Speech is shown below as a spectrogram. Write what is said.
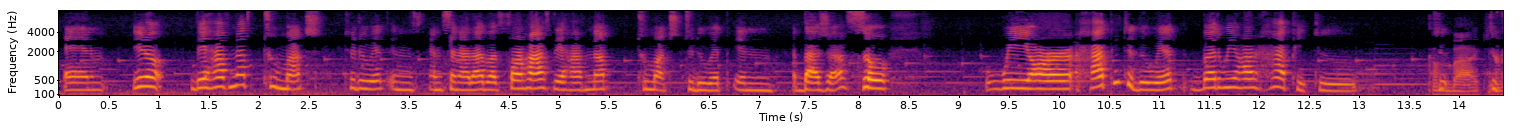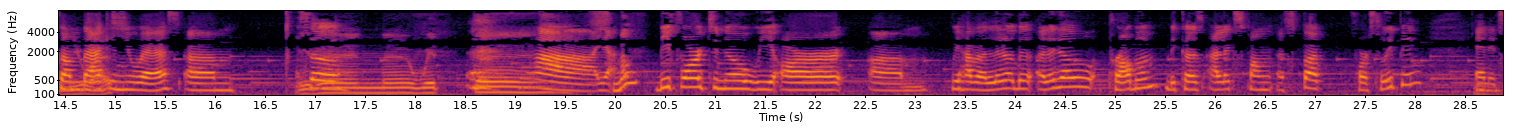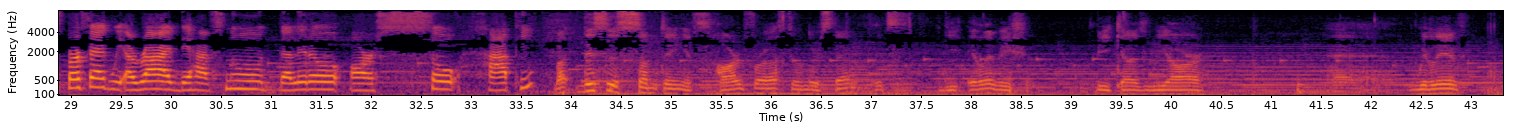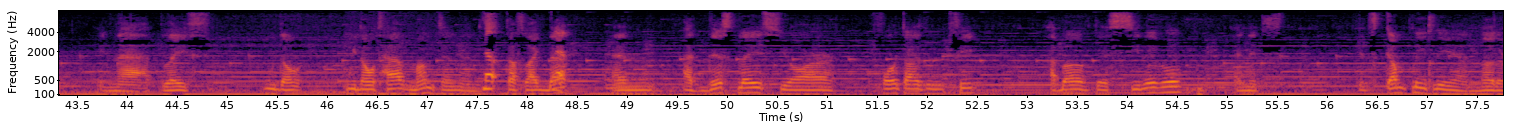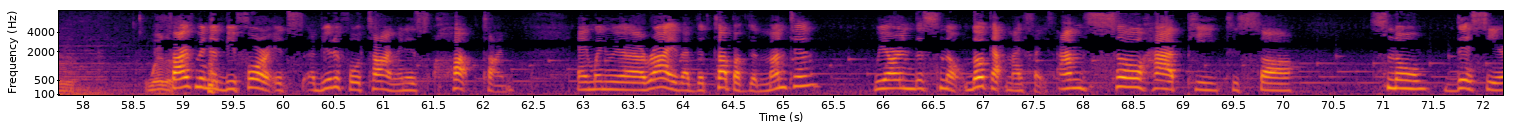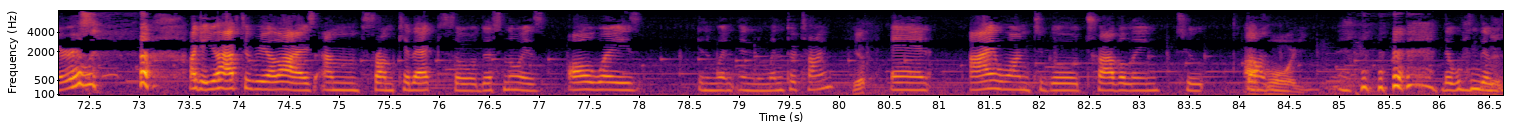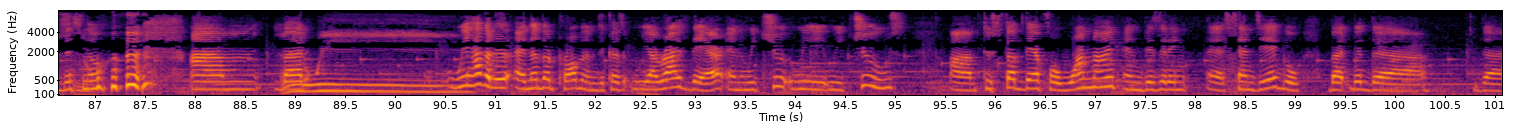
And you know they have not too much to do it in Ensenada but for us they have not too much to do it in Baja. So we are happy to do it but we are happy to Come To- back. to in come back US, in US um so Even uh, with uh, ah yeah snow. before to know we are um, we have a little bit a little problem because alex found a spot for sleeping and it's perfect we arrived they have snow the little are so happy But this is something it's hard for us to understand. It's the elevation because we are uh, we live in a place we don't we don't have mountain and No. stuff like that. And at this place you are four thousand feet above the sea level, and it's it's completely another weather. five minutes before it's a beautiful time and it's hot time and when we arrive at the top of the mountain we are in the snow look at my face i'm so happy to saw snow this year okay you have to realize i'm from quebec so the snow is always in win- in winter time Yep. and i want to go traveling to Avoid. the wind, the, The the snow. snow. um, but and we we have a, another problem because we arrive there and we choo- we we choose um, to stop there for one night and visiting uh, San Diego, but with the the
